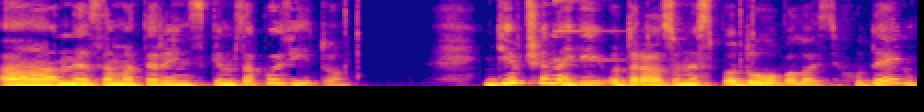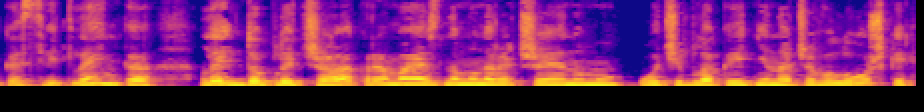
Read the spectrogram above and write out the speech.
а не за материнським заповітом. Дівчина їй одразу не сподобалась худенька, світленька, ледь до плеча кремезному нареченому, очі блакитні, наче волошки,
